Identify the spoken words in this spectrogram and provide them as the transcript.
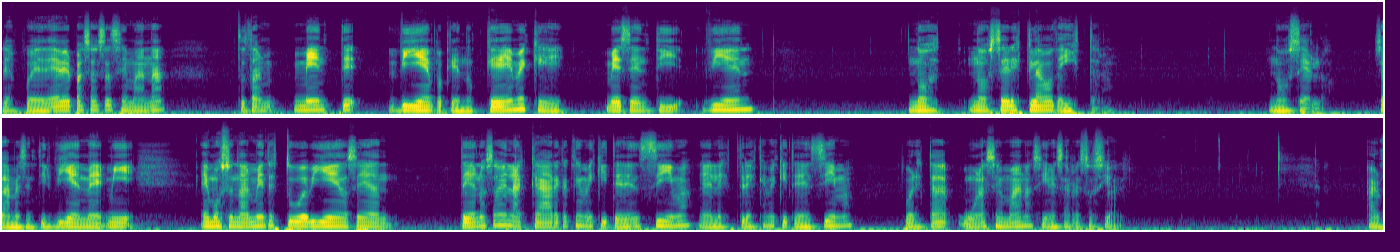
después de haber pasado esa semana totalmente bien, porque no créeme que me sentí bien no, no ser esclavo de Instagram. No serlo. O sea, me sentí bien, me, mi, emocionalmente estuve bien, o sea, ustedes no saben la carga que me quité de encima, el estrés que me quité de encima por estar una semana sin esa red social. Al,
